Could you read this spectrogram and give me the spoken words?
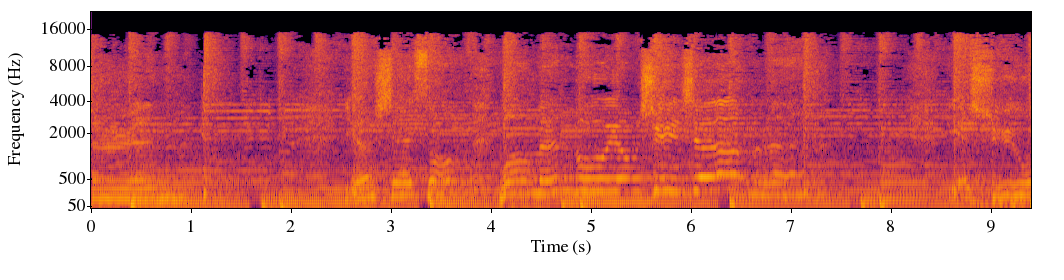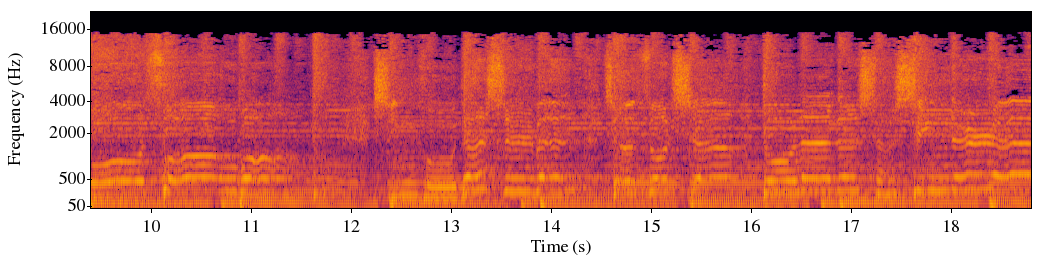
承认有些错我们不用去争论也许我错过幸福的时分这座城多了个伤心的人。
